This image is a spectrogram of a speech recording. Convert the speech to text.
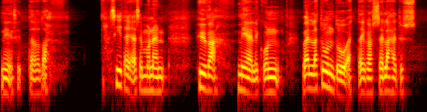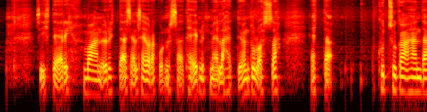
niin sitten tota, siitä jäi semmoinen hyvä mieli, kun välillä tuntuu, että jos se lähetyssihteeri vaan yrittää siellä seurakunnassa, että hei nyt meidän lähetty on tulossa, että kutsukaa häntä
